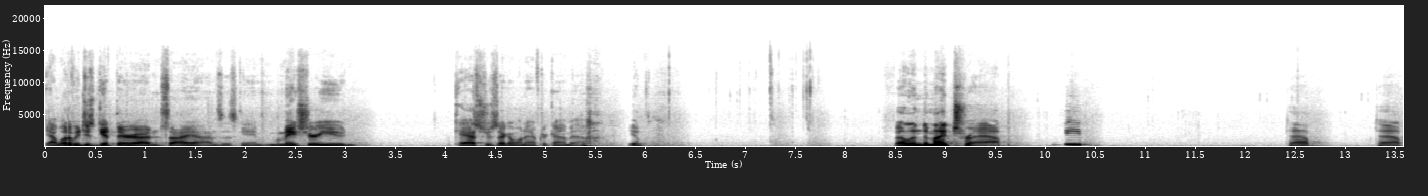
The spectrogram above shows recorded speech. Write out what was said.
Yeah, what if we just get there on Scions this game? Make sure you cast your second one after combat. Yep. Fell into my trap. Beep. Tap. Tap.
